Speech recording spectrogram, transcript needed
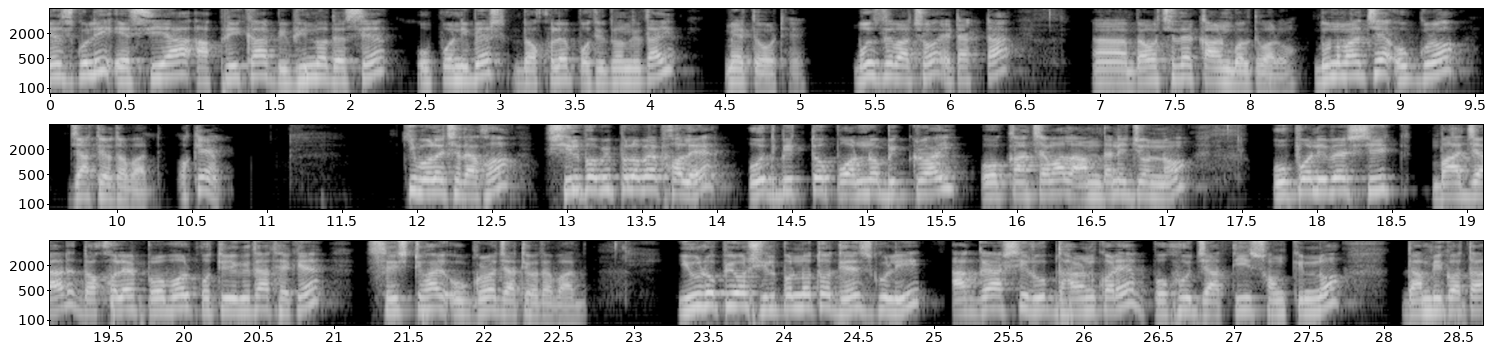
দেশগুলি এশিয়া আফ্রিকার বিভিন্ন দেশে উপনিবেশ দখলের প্রতিদ্বন্দ্বিতায় মেতে ওঠে। বুঝতে পারছ? এটা একটা ব্যবচ্ছেদের কারণ বলতে পারো। দু নম্বর হচ্ছে উগ্র জাতীয়তাবাদ, ওকে? কি বলেছে দেখো? শিল্প বিপ্লবের ফলে উদ্বৃত্ত পণ্য বিক্রয় ও কাঁচামাল আমদানির জন্য উপনিবেশিক বাজার দখলের প্রবল প্রতিযোগিতা থেকে সৃষ্টি হয় উগ্র জাতীয়তাবাদ। ইউরোপীয় শিল্পোন্নত দেশগুলি আগ্রাসী রূপ ধারণ করে বহু জাতি সংকীর্ণ দাম্ভিকতা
